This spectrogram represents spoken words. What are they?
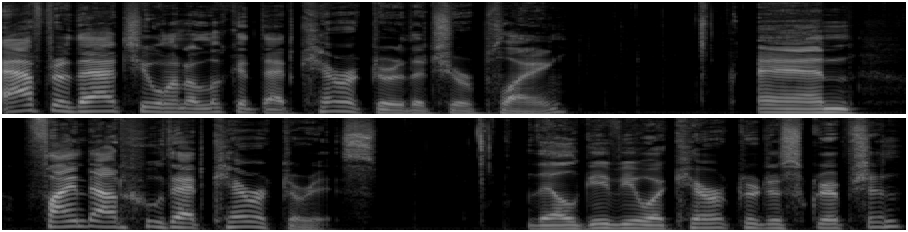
After that, you want to look at that character that you're playing and find out who that character is. They'll give you a character description.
